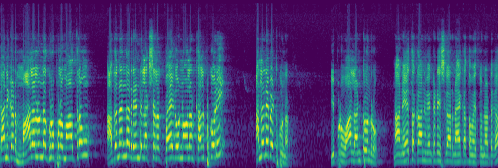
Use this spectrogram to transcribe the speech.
కానీ ఇక్కడ మాలలున్న గ్రూపులో మాత్రం అదనంగా రెండు లక్షలకు పైగా ఉన్న వాళ్ళని కలుపుకొని అన్ననే పెట్టుకున్నారు. ఇప్పుడు వాళ్ళు అంటుండ్రు నా నేత కాని వెంకటేష్ గారు నాయకత్వం ఎత్తున్నట్టుగా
